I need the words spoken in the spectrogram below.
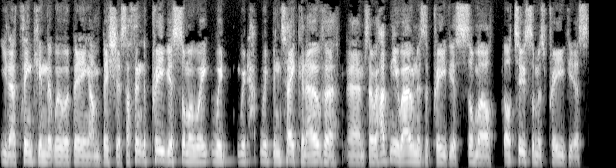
you know, thinking that we were being ambitious. I think the previous summer we we'd we'd, we'd been taken over, um, so we had new owners the previous summer or two summers previous.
